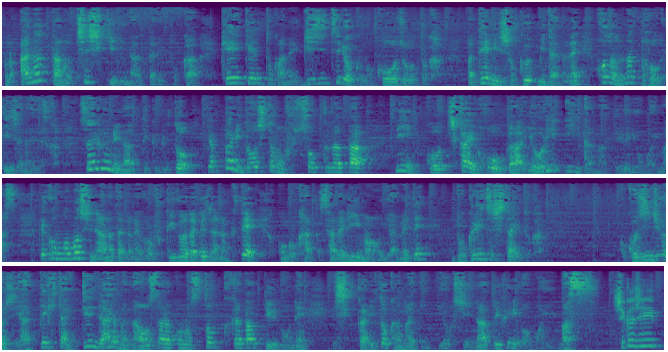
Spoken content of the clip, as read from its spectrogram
このあなたの知識になったりとか、経験とかね、技術力の向上とか、まあ、手に職みたいなね、ことになった方がいいじゃないですか。そういう風になってくると、やっぱりどうしても不足型にこう近い方がよりいいかなというふうに思います。で、今後もしね、あなたがね、この副業だけじゃなくて、今後サラリーマンを辞めて独立したいとか、個人事業主やっていきたいっていうんであれば、なおさらこのストック型っていうのをね、しっかりと考えていってほしいなというふうに思います。しくじり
